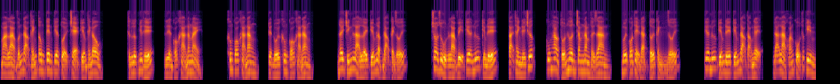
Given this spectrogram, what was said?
mà là vấn đạo thánh tông tên kia tuổi trẻ kiếm thánh đâu? Thực lực như thế, liền có khả năng này. Không có khả năng, tuyệt đối không có khả năng. Đây chính là lấy kiếm lập đạo cảnh giới. Cho dù là vị kia nữ kiếm đế, tại thành đế trước, cũng hao tốn hơn trăm năm thời gian mới có thể đạt tới cảnh giới. Kia nữ kiếm đế kiếm đạo tạo nghệ, đã là khoáng cổ thức kim,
